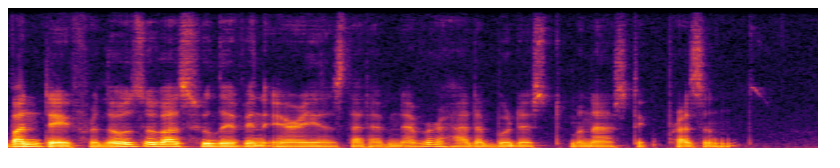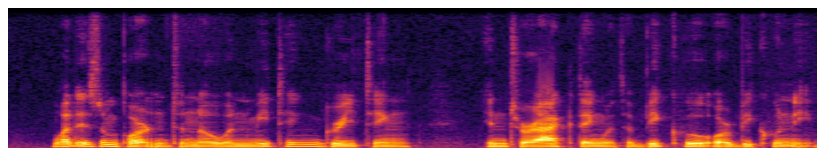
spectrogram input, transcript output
Bhante, for those of us who live in areas that have never had a Buddhist monastic presence, what is important to know when meeting, greeting, interacting with a bhikkhu or bhikkhuni?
